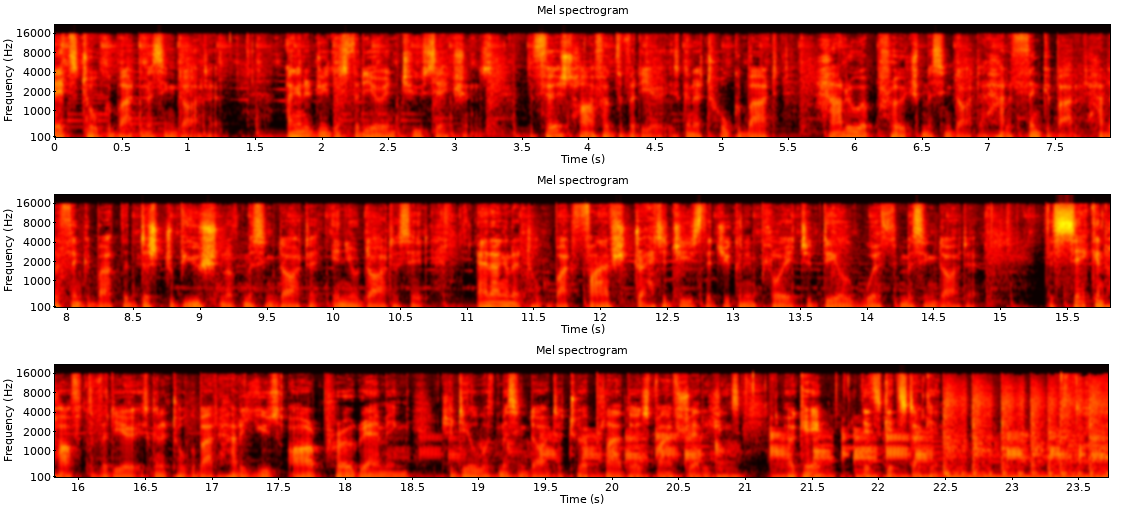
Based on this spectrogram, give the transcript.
let's talk about missing data. I'm going to do this video in two sections. The first half of the video is going to talk about how to approach missing data, how to think about it, how to think about the distribution of missing data in your data set. And I'm going to talk about five strategies that you can employ to deal with missing data. The second half of the video is going to talk about how to use R programming to deal with missing data to apply those five strategies. Okay, let's get stuck in.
